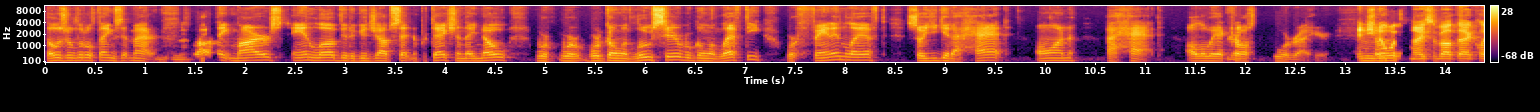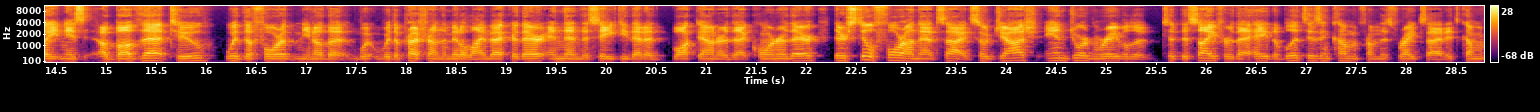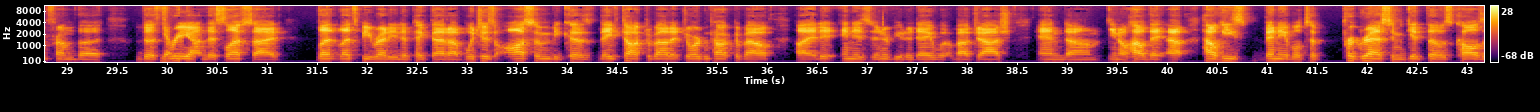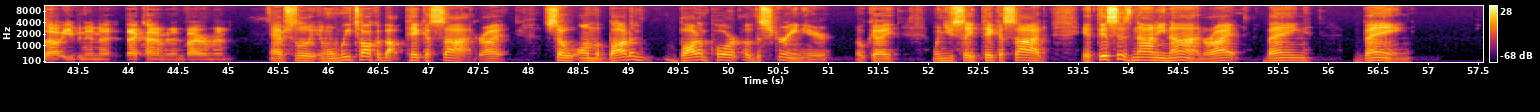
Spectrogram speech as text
Those are little things that matter. Mm-hmm. So I think Myers and Love did a good job setting the protection. They know we're, we're, we're going loose here. We're going lefty. We're fanning left. So you get a hat on a hat all the way across the board right here. And you so, know what's nice about that, Clayton, is above that too, with the four, you know, the with the pressure on the middle linebacker there, and then the safety that had walked down or that corner there. There's still four on that side. So Josh and Jordan were able to to decipher that hey, the blitz isn't coming from this right side; it's coming from the the three yep. on this left side. Let, let's be ready to pick that up, which is awesome because they've talked about it. Jordan talked about uh, in his interview today about Josh and um, you know how they uh, how he's been able to progress and get those calls out even in a, that kind of an environment. Absolutely. And when we talk about pick a side, right? So on the bottom bottom part of the screen here, okay, when you say pick a side, if this is 99, right? Bang, bang,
